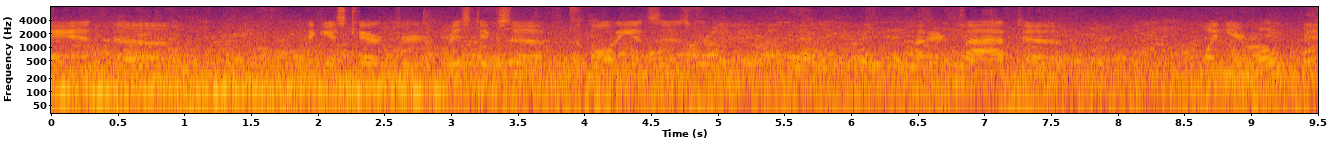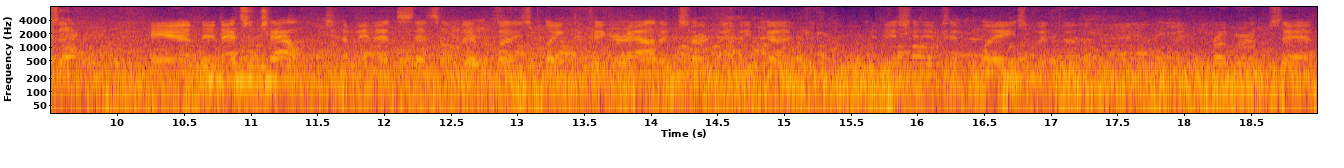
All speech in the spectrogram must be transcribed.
and uh, guess characteristics of, of audiences from 105 to one year old. Exactly. And, and that's a challenge. I mean, that's that's on everybody's plate to figure out. And certainly we've got initiatives in place with, uh, with programs at,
